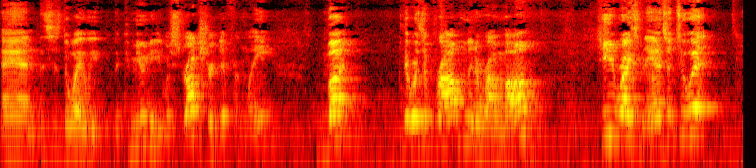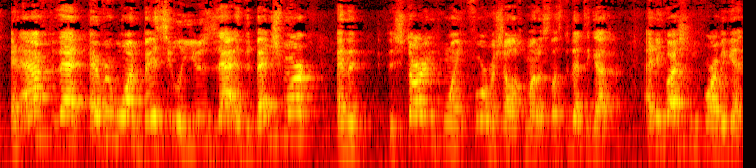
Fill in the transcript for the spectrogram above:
and this is the way we, the community was structured differently, but there was a problem in Ramah. He writes an answer to it, and after that, everyone basically uses that as the benchmark and the, the starting point for Mishalach Manos. Let's do that together. Any questions before I begin?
